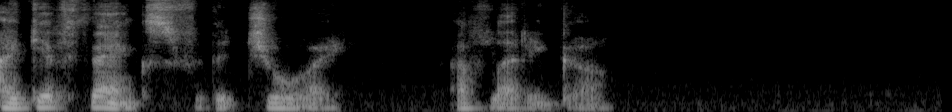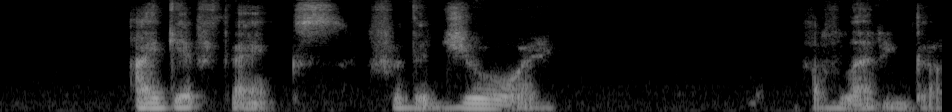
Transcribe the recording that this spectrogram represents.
I give thanks for the joy of letting go. I give thanks for the joy of letting go.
